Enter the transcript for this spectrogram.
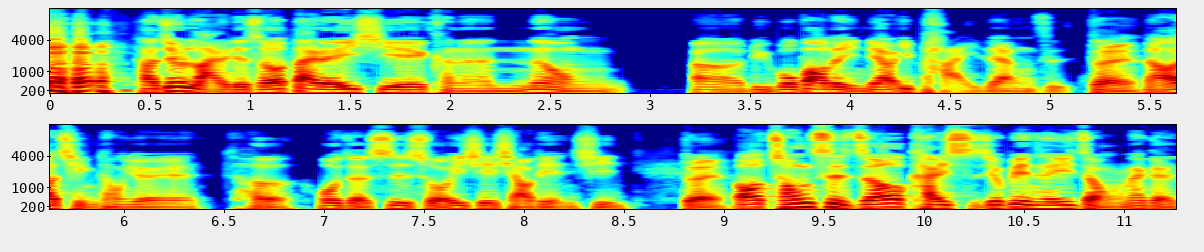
他就来的时候带了一些可能那种呃铝箔包的饮料一排这样子，对然后请同学喝，或者是说一些小点心，对，然后从此之后开始就变成一种那个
